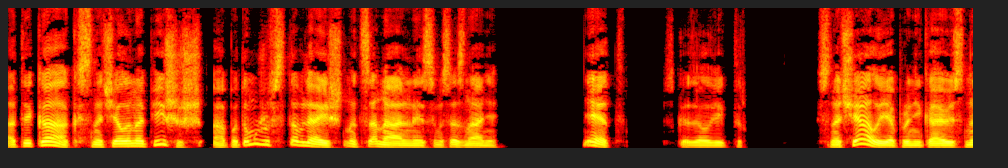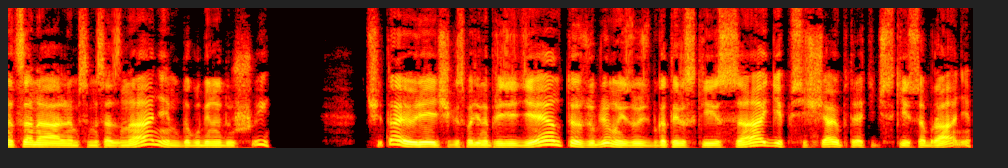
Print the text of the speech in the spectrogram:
а ты как, сначала напишешь, а потом уже вставляешь национальное самосознание? — Нет, — сказал Виктор. — Сначала я проникаюсь национальным самосознанием до глубины души, Читаю речи господина президента, зубрю наизусть богатырские саги, посещаю патриотические собрания.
